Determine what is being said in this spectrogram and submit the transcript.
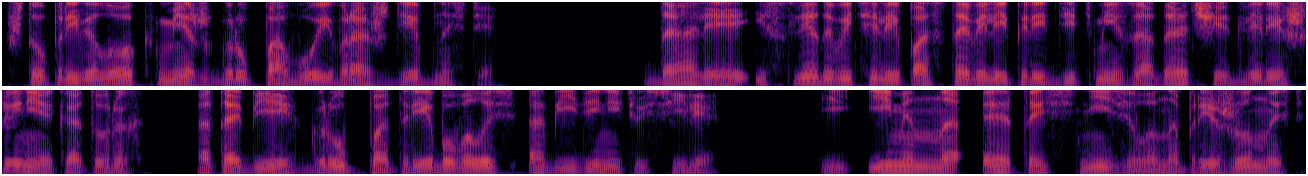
что привело к межгрупповой враждебности. Далее исследователи поставили перед детьми задачи, для решения которых от обеих групп потребовалось объединить усилия. И именно это снизило напряженность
